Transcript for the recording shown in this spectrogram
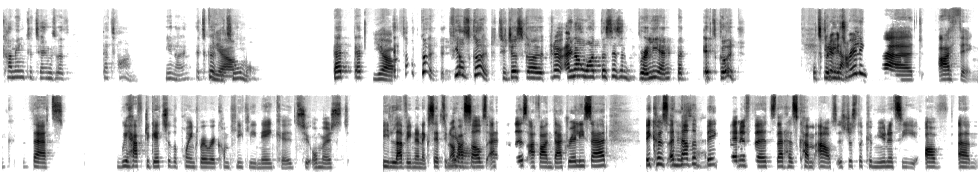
coming to terms with that's fine. You know, it's good. Yeah. It's normal. That that yeah. it felt good. It feels good to just go. You know, You know what? This isn't brilliant, but it's good. It's you know, enough. it's really sad, I think, that we have to get to the point where we're completely naked to almost be loving and accepting of ourselves and others. I find that really sad because It another big benefit that has come out is just the community of um,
